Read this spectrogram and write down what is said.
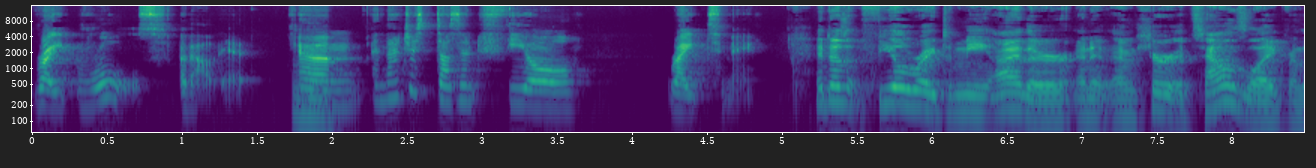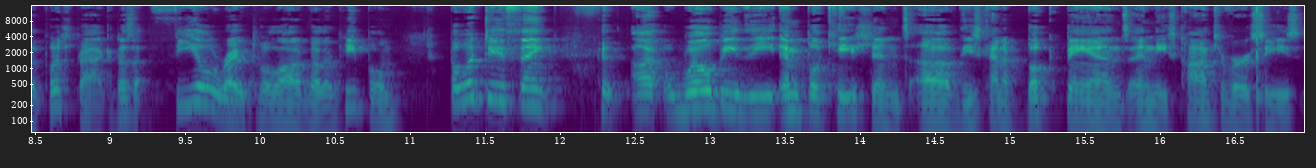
write rules about it. Mm-hmm. Um, and that just doesn't feel right to me. It doesn't feel right to me either, and it, I'm sure it sounds like from the pushback, it doesn't feel right to a lot of other people. But what do you think uh, will be the implications of these kind of book bans and these controversies?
